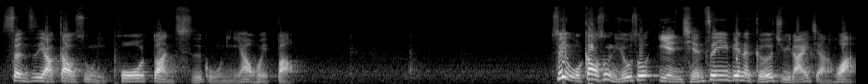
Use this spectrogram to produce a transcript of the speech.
甚至要告诉你，波段持股你要会报，所以我告诉你，就是说，眼前这一边的格局来讲的话，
